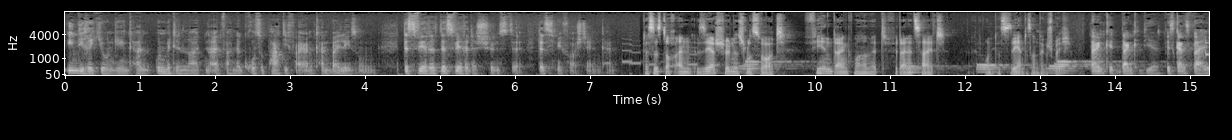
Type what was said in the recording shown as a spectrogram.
in die Region gehen kann und mit den Leuten einfach eine große Party feiern kann bei Lesungen. Das wäre, das wäre das Schönste, das ich mir vorstellen kann. Das ist doch ein sehr schönes Schlusswort. Vielen Dank, Mohammed, für deine Zeit und das sehr interessante Gespräch. Danke, danke dir. Bis ganz bald.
